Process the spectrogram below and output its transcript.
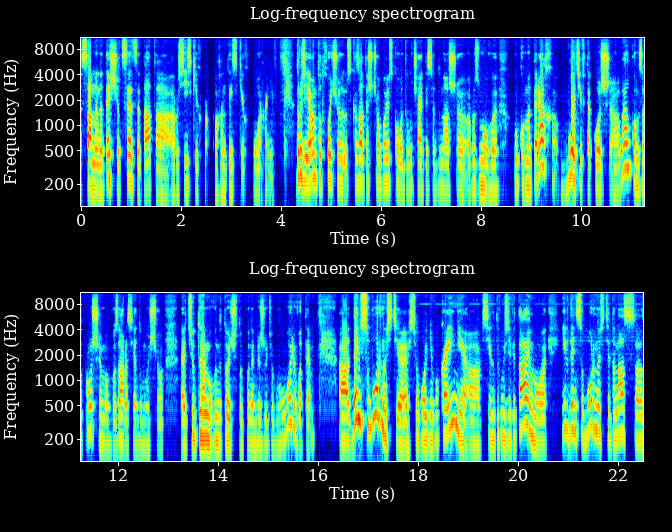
саме на те, що це цитата російських пропагандистських органів. Друзі, я вам тут хочу сказати, що обов'язково долучайтеся до нашої розмови у коментарях. Ботів також велком запрошуємо, бо зараз я думаю, що е, цю тему вони точно понабіжуть обговорювати. Е, День соборності сьогодні в Україні. Е, Всіх друзів вітаємо. І в День Соборності до нас е,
